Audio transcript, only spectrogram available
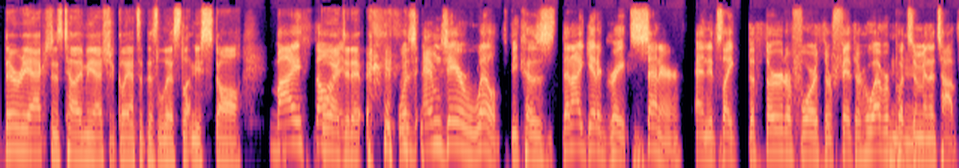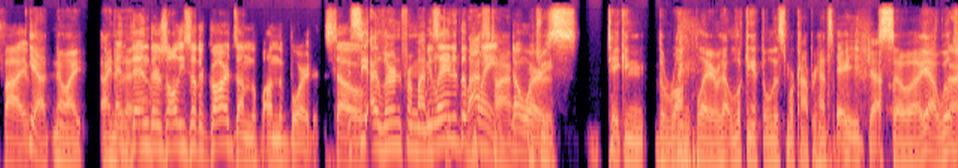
Their reaction is telling me I should glance at this list. Let me stall. My thought Boy, did it. was MJ or Wilt because then I get a great center, and it's like the third or fourth or fifth or whoever puts Mhm. him in the top five. yeah, no, I, I know and then now. there's all these other guards on the on the board. So But see, I learned from my We landed the last plane. time. Don't worry, Which was taking the wrong player without looking at the list more comprehensively. There you go. So uh, yeah, Will All right.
